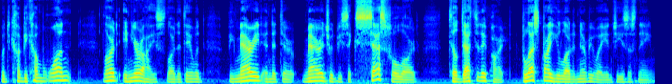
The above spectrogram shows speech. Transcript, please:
would come, become one, Lord, in your eyes, Lord, that they would be married and that their marriage would be successful, Lord, till death do they part. Blessed by you, Lord, in every way, in Jesus' name.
